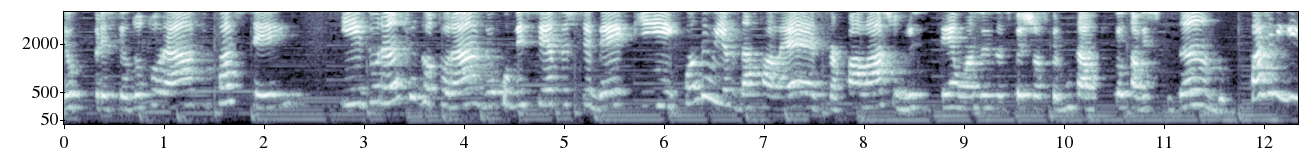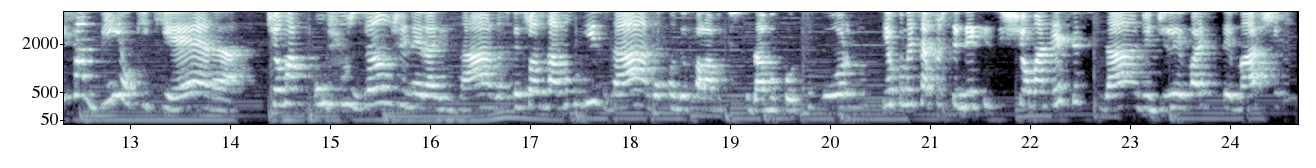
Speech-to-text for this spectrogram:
Eu prestei o doutorado, passei, e durante o doutorado eu comecei a perceber que quando eu ia dar palestra, falar sobre esse tema, às vezes as pessoas perguntavam o que eu estava estudando, quase ninguém sabia o que, que era. Tinha uma confusão generalizada, as pessoas davam risada quando eu falava que estudava o corpo gordo, e eu comecei a perceber que existia uma necessidade de levar esse debate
